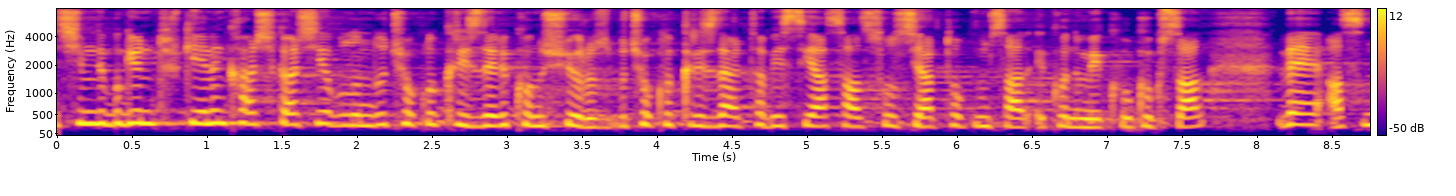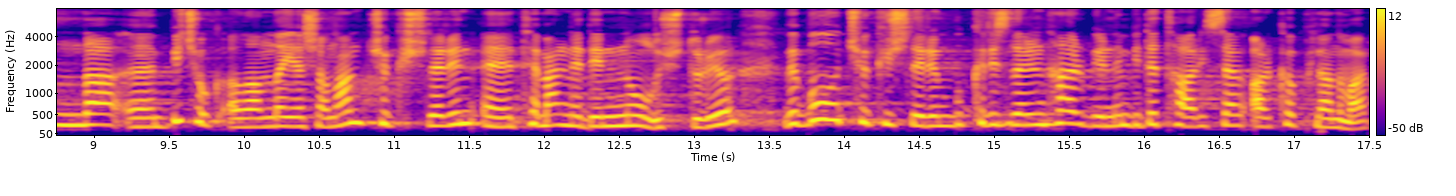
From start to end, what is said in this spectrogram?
Şimdi bugün Türkiye'nin karşı karşıya bulunduğu çoklu krizleri konuşuyoruz. Bu çoklu krizler tabii siyasal, sosyal, toplumsal, ekonomik, hukuksal ve aslında e, birçok alanda yaşanan çöküşlerin e, temel nedenini oluşturuyor. Ve bu çöküşlerin, bu krizlerin her birinin bir de tarihsel arka planı var.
